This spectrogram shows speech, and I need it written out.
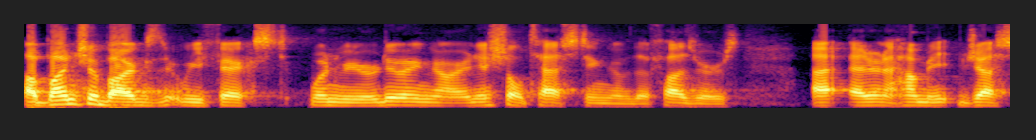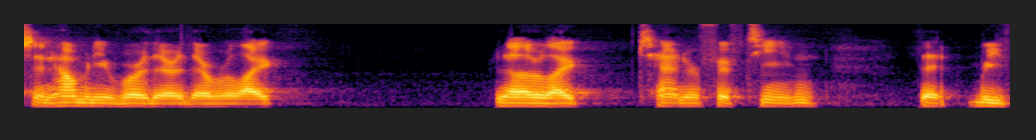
a bunch of bugs that we fixed when we were doing our initial testing of the fuzzers. I, I don't know how many, Justin, how many were there? There were like another like 10 or 15 that we,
